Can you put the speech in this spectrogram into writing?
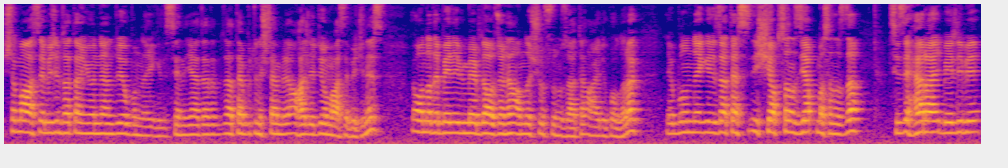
işte muhasebecim zaten yönlendiriyor bununla ilgili. Seni yani zaten, zaten bütün işlemleri hallediyor muhasebeciniz. Ve onda da belli bir meblağ üzerinden anlaşıyorsunuz zaten aylık olarak. E, bununla ilgili zaten siz iş yapsanız yapmasanız da size her ay belli bir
